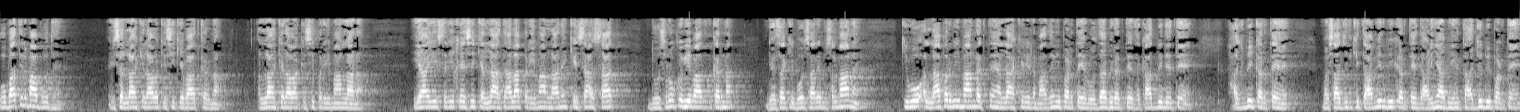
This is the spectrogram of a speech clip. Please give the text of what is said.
وہ باطل معبود ہیں۔ اس اللہ کے علاوہ کسی کی بات کرنا۔ اللہ کے علاوہ کسی پر ایمان لانا یا اس طریقے سے کہ اللہ تعالیٰ پر ایمان لانے کے ساتھ ساتھ دوسروں کو بھی عبادت کرنا، جیسا کہ بہت سارے مسلمان ہیں کہ وہ اللہ پر بھی ایمان رکھتے ہیں، اللہ کے لیے نمازیں بھی پڑھتے ہیں، روزہ بھی رکھتے ہیں، زکوٰۃ بھی دیتے ہیں، حج بھی کرتے ہیں، مساجد کی تعمیر بھی کرتے ہیں، داڑیاں بھی ہیں تاجد بھی پڑھتے ہیں،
